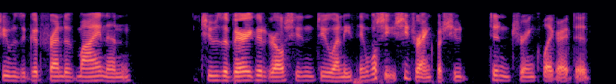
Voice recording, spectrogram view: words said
she was a good friend of mine and she was a very good girl. She didn't do anything. Well she she drank but she didn't drink like i did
